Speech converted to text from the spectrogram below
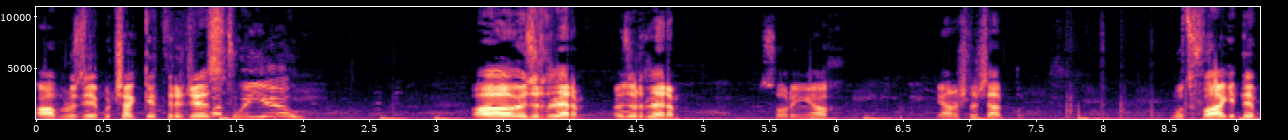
Abruz'e bıçak getireceğiz. What's with you? Aa özür dilerim. Özür dilerim. Sorun yok. Yanlışla çarptım. Mutfağa gidip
